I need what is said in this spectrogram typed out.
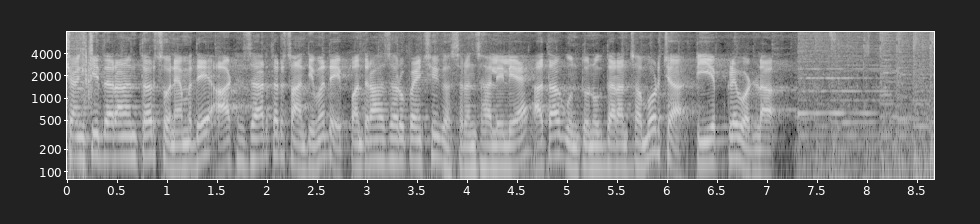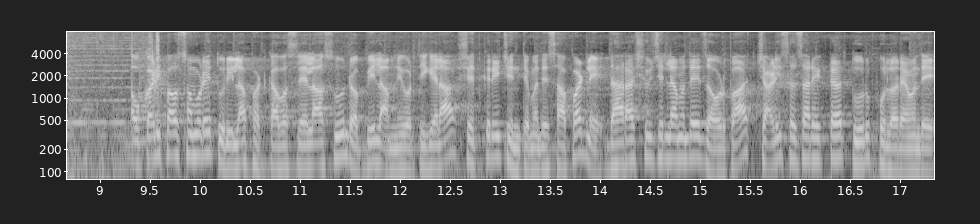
चंकी दरानंतर सोन्यामध्ये आठ हजार तर चांदीमध्ये पंधरा हजार रुपयांची घसरण झालेली आहे. आता गुंतवणूकदारांचा मोर्चा टीएफकडे वडला अवकाळी पावसामुळे तुरीला फटका बसलेला असून रब्बी लांबणीवरती गेला. शेतकरी चिंतेमध्ये सापडले. धाराशिव जिल्ह्यामध्ये जवळपास चाळीस हजार हेक्टर तूर फुलोऱ्यामध्ये.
